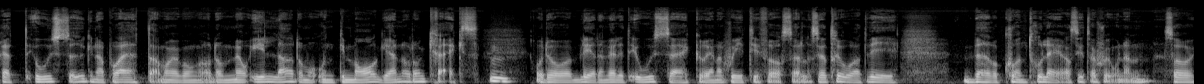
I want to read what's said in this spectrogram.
rätt osugna på att äta många gånger. De mår illa, de har ont i magen och de kräks. Mm. Och då blir det en väldigt osäker energitillförsel. Så jag tror att vi behöver kontrollera situationen. Så,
